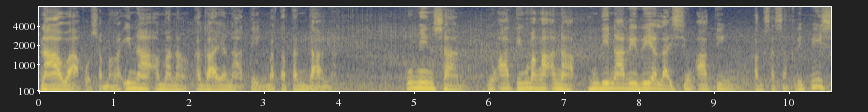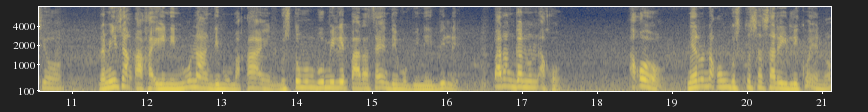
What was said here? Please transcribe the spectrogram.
naawa ako sa mga ina, ama na kagaya nating matatanda na. Kung minsan, yung ating mga anak, hindi nare-realize yung ating pagsasakripisyo, na minsan kakainin mo na, hindi mo makain. Gusto mong bumili para sa'yo, hindi mo binibili. Parang ganun ako. Ako, meron akong gusto sa sarili ko eh, no?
